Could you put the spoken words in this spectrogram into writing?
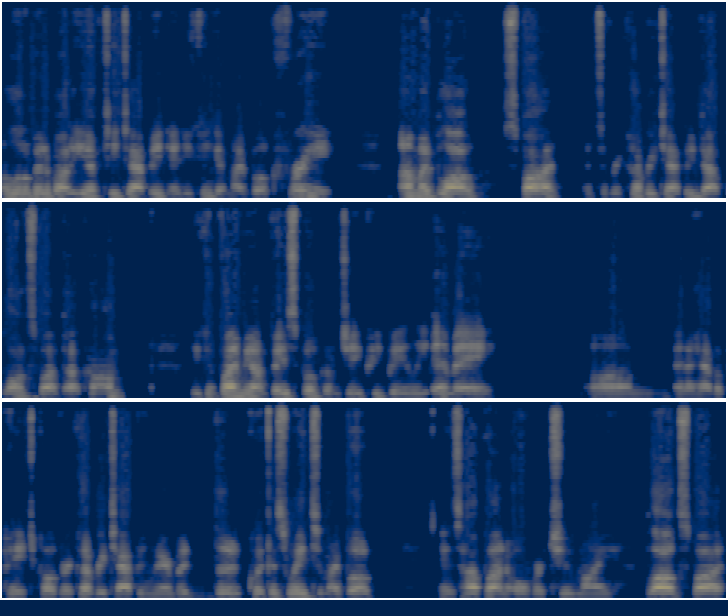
a little bit about EFT tapping, and you can get my book free on my blog spot. It's a recoverytapping.blogspot.com. You can find me on Facebook. I'm JP Bailey MA. Um, and I have a page called Recovery Tapping there. But the quickest way to my book is hop on over to my blog spot,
